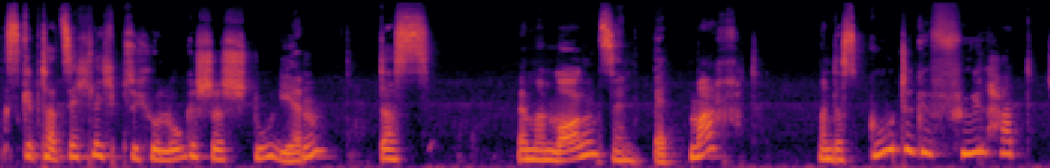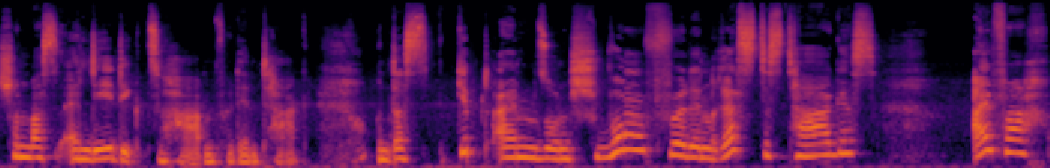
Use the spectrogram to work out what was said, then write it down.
es gibt tatsächlich psychologische Studien, dass wenn man morgens sein Bett macht, man das gute Gefühl hat, schon was erledigt zu haben für den Tag. Und das gibt einem so einen Schwung für den Rest des Tages, einfach,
